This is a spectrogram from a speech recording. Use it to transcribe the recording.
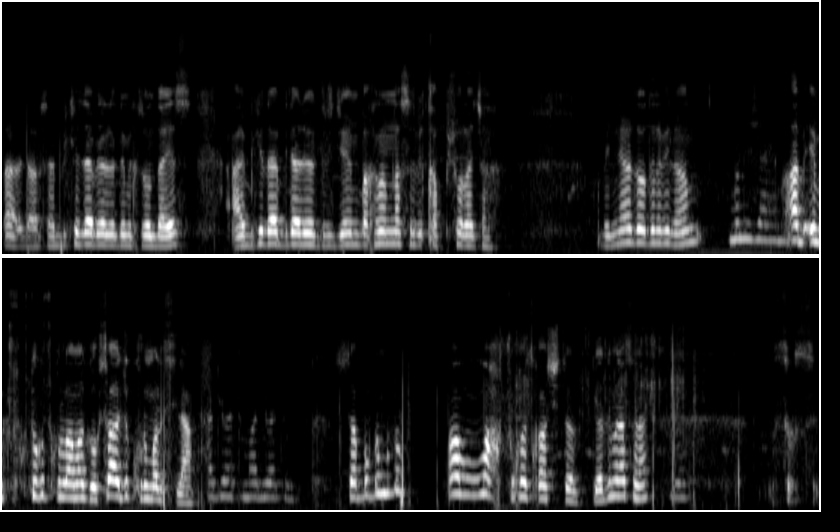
Arkadaşlar bir kez daha bir öldürmek zorundayız. Ay bir kez daha bir daha öldüreceğim. Bakalım nasıl bir kapış olacak. Abi nerede olduğunu bilmiyorum. Bunu jayam. Abi M49 kullanmak yok. Sadece kurmalı silah. Hadi atım hadi atım. Silah buldum buldum. Allah çok az kaçtı. Geldi mi lan sana? Yok. Sık sık.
